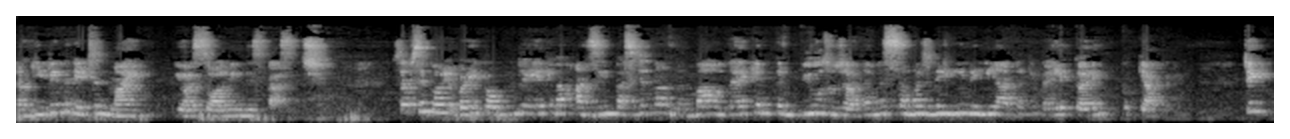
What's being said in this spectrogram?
now keeping the dates in mind you are solving this passage सबसे बड़ी प्रॉब्लम तो ये है कि मैम अनसीन पैसेज इतना लंबा होता है कि हम कंफ्यूज हो जाते हैं। हमें समझ में ही नहीं आता कि पहले करें तो क्या करें। ठीक?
